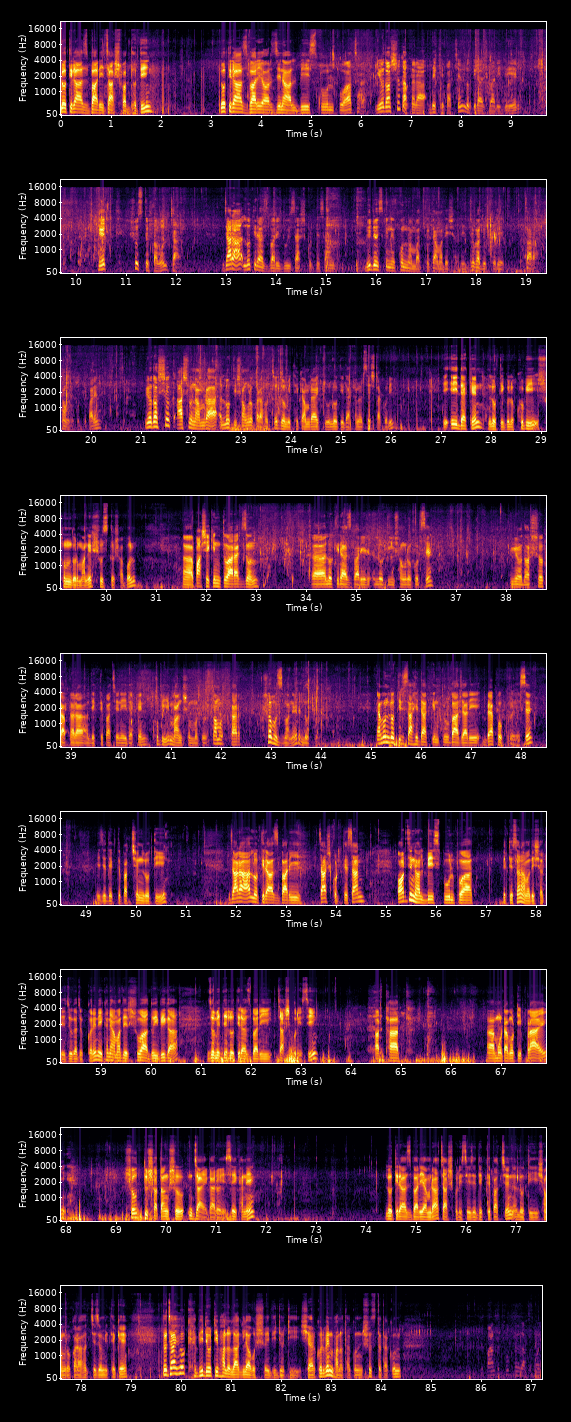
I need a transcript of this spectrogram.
লতিরাজ বাড়ি চাষ পদ্ধতি। লতিরাজ বাড়ি অরিজিনাল বীজ ফুল পোয়া ছাড়া। প্রিয় দর্শক, আপনারা দেখতে পাচ্ছেন লতিরাজ বাড়ি দুইয়ের ক্ষেত সুস্থ সবল চার যারা লতিরাজ বাড়ি দুই চাষ করতে চান, ভিডিও স্ক্রিনে ফোন নাম্বার থেকে আমাদের সাথে যোগাযোগ করে চারা সংগ্রহ করতে পারেন। প্রিয় দর্শক, আসুন আমরা লতি সংগ্রহ করা হচ্ছে। জমি থেকে আমরা একটু লতি দেখানোর চেষ্টা করি। এই দেখেন লতিগুলো খুবই সুন্দর মানের, সুস্থ সবল। পাশে কিন্তু আর একজন লতি রাজবাড়ির লতি সংগ্রহ করছে। প্রিয় দর্শক, আপনারা দেখতে পাচ্ছেন এই দেখেন, খুবই মানসম্মত, চমৎকার, সবুজ মানের লতি। এমন লতির চাহিদা কিন্তু বাজারে ব্যাপক রয়েছে। এই যে দেখতে পাচ্ছেন লতি। যারা লতিরাজ বাড়ি চাষ করতে চান, অরিজিনাল বীজ পুল পোয়া পেতে চান আমাদের সাথে যোগাযোগ করেন। এখানে আমাদের সোয়া দুই বিঘা জমিতে লতিরাজ বাড়ি চাষ করেছি। অর্থাৎ মোটামুটি প্রায় সত্তর শতাংশ জায়গা রয়েছে এখানে। লতিরাজ বাড়ি আমরা চাষ করেছি যে দেখতে পাচ্ছেন, লতি সংগ্রহ করা হচ্ছে জমি থেকে। তো যাই হোক, ভিডিওটি ভালো লাগলে অবশ্যই ভিডিওটি শেয়ার করবেন। ভালো থাকুন, সুস্থ থাকুন।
